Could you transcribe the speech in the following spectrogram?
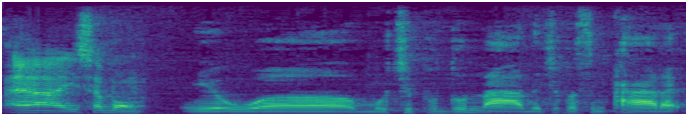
Ah, isso é bom. Eu amo, tipo, do nada. Tipo assim, cara,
